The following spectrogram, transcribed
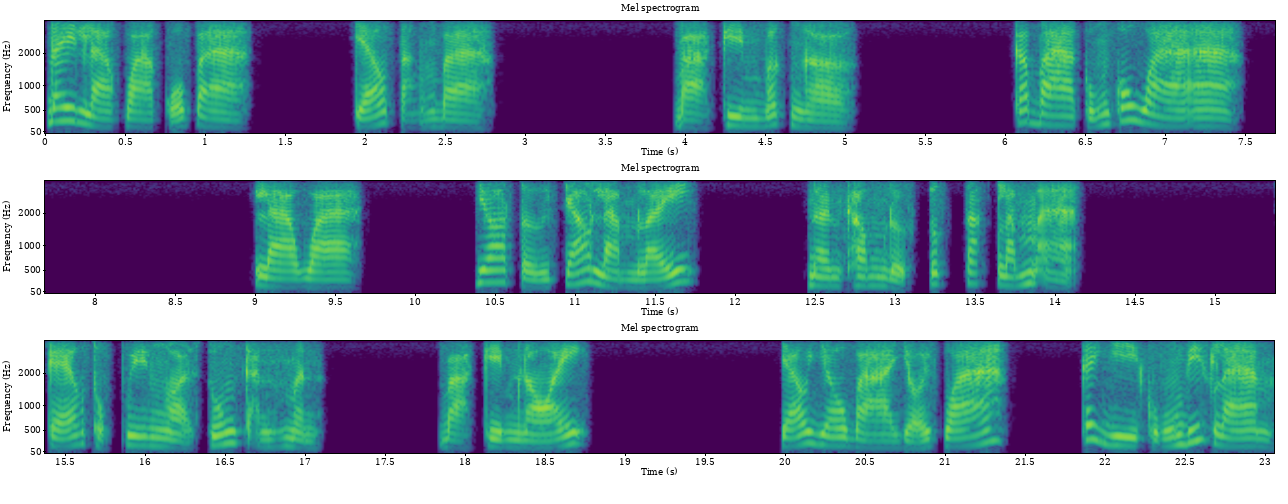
Đây là quà của bà, cháu tặng bà. Bà Kim bất ngờ. Cả bà cũng có quà à? Là quà, do tự cháu làm lấy, nên không được xuất sắc lắm ạ. À. Kéo Thục Viên ngồi xuống cạnh mình. Bà Kim nói, cháu dâu bà giỏi quá, cái gì cũng biết làm.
